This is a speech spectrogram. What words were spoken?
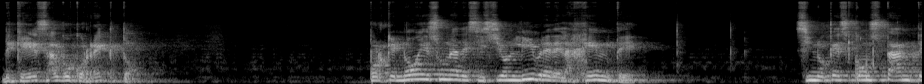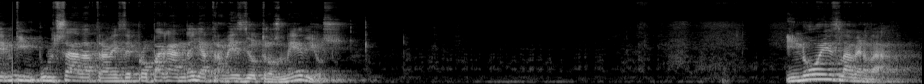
de que es algo correcto, porque no es una decisión libre de la gente, sino que es constantemente impulsada a través de propaganda y a través de otros medios. Y no es la verdad.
